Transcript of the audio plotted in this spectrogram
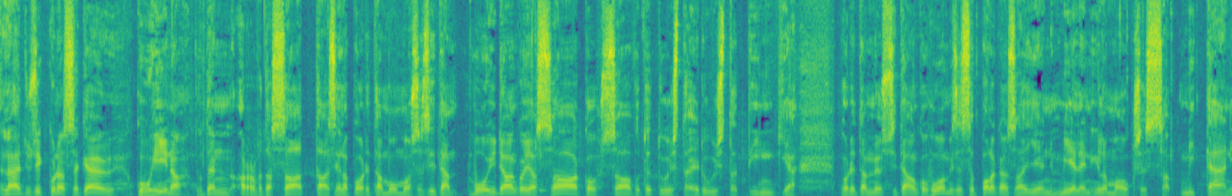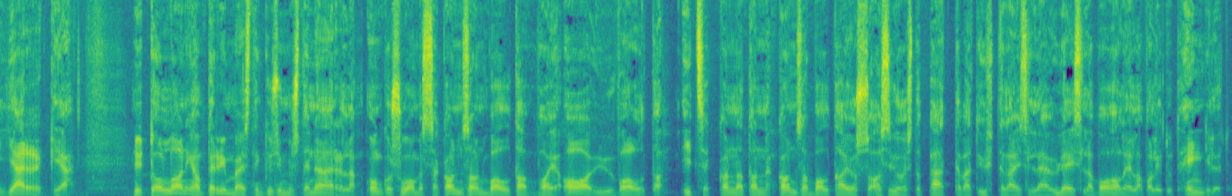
Lähetysikkunassa käy kuhina, kuten arvata saattaa. Siellä pohditaan muun muassa sitä, voidaanko ja saako saavutetuista eduista tinkiä. Pohditaan myös sitä, onko huomisessa palkansaajien mielenilmauksessa mitään järkeä. Nyt ollaan ihan perimmäisten kysymysten äärellä. Onko Suomessa kansanvalta vai AY-valta? Itse kannatan kansanvaltaa, jossa asioista päättävät yhtäläisillä ja yleisillä vaaleilla valitut henkilöt.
